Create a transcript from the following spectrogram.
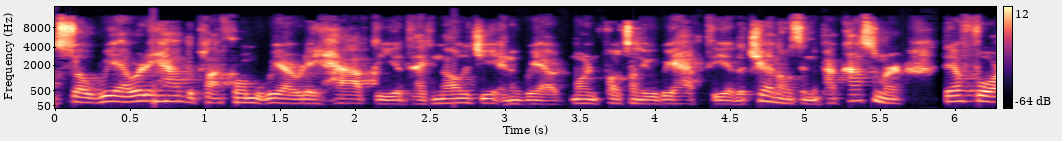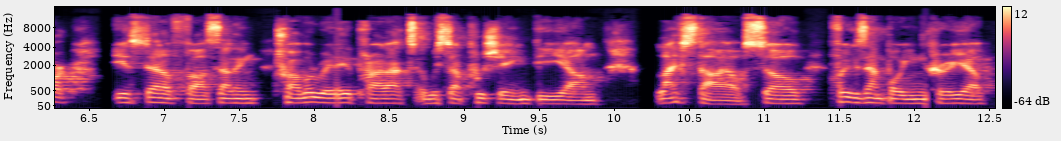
so we already have the platform, we already have the uh, technology, and we are more importantly we have the uh, the channels and the customer. Therefore, instead of uh, selling travel related products, we start pushing the um, lifestyle. So, for example, in Korea,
